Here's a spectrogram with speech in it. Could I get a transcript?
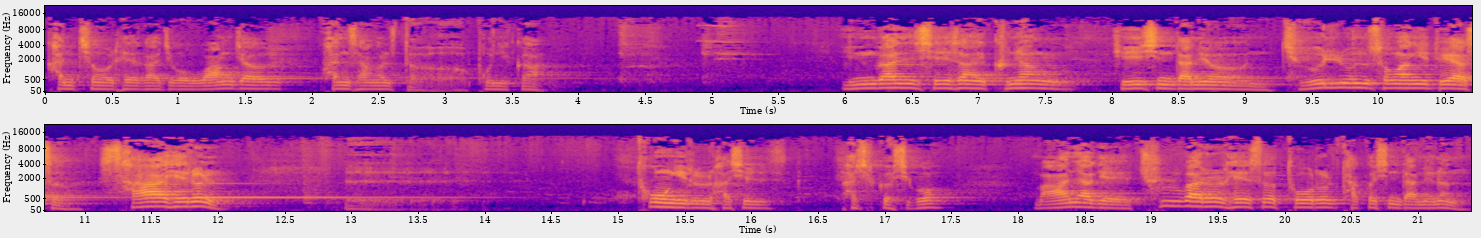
간청을 해가지고 왕자의 관상을 떠 보니까 인간 세상에 그냥 계신다면 전륜성왕이 되어서 사해를 통일을 하실, 하실 것이고 만약에 출가를 해서 도를 닦으신다면은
